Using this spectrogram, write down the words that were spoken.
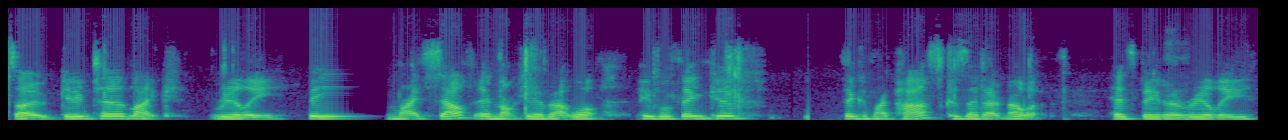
So getting to like really be myself and not care about what people think of think of my past because they don't know it has been a Mm. really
